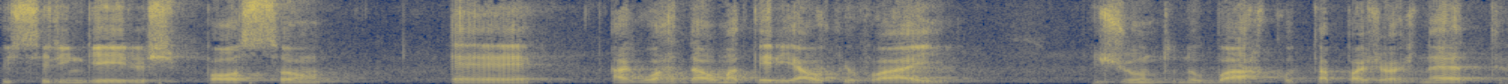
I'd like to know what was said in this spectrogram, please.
os seringueiros possam é, aguardar o material que vai junto no barco Tapajós Neto,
